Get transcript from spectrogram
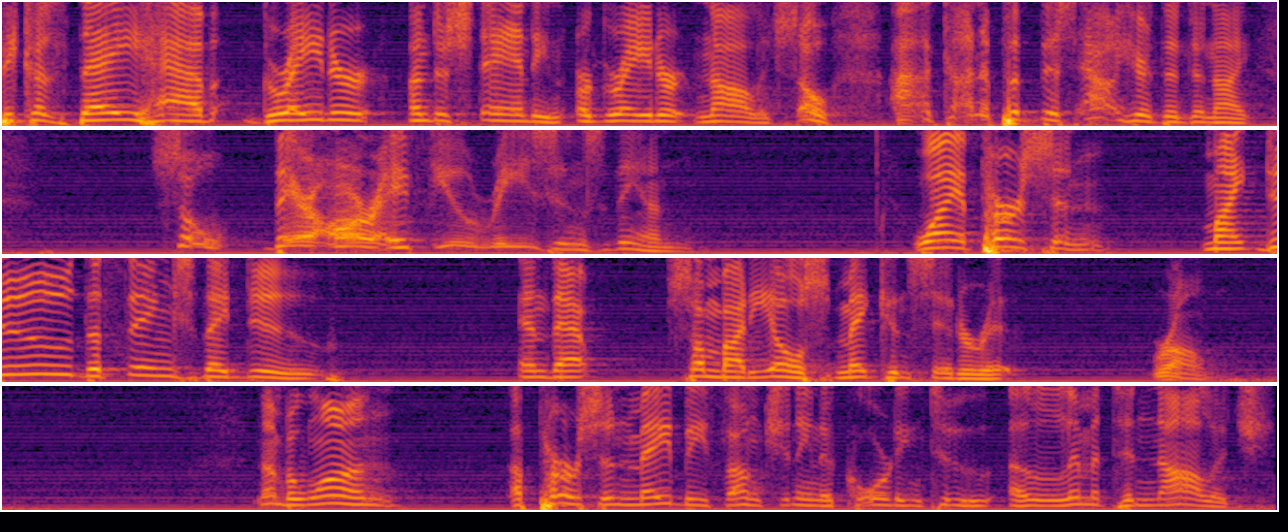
because they have greater understanding or greater knowledge. So I kind of put this out here then tonight. So there are a few reasons then why a person might do the things they do and that somebody else may consider it wrong. Number one, a person may be functioning according to a limited knowledge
